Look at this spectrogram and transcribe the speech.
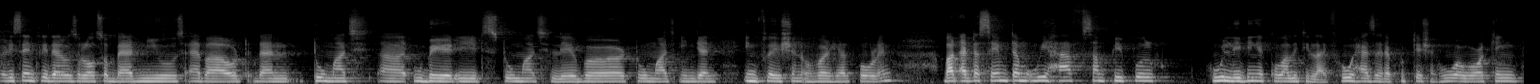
Recently there was lots of bad news about then too much uh, uber eats too much labor too much indian inflation over here poland. But at the same time we have some people who living a quality life who has a reputation who are working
